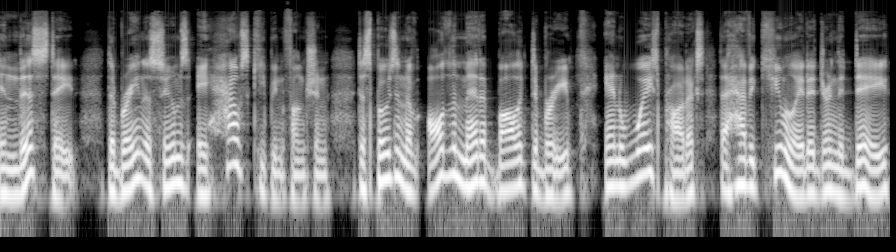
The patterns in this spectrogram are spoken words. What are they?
In this state, the brain assumes a housekeeping function, disposing of all the metabolic debris and waste products that have accumulated during the day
